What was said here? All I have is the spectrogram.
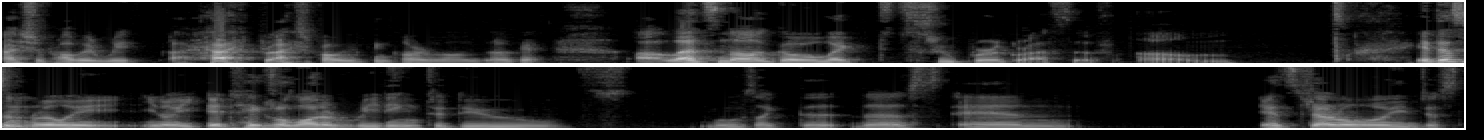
I should probably re. I should probably think hard about it. Okay, uh, let's not go like super aggressive. Um, it doesn't really, you know, it takes a lot of reading to do moves like th- this, and it's generally just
